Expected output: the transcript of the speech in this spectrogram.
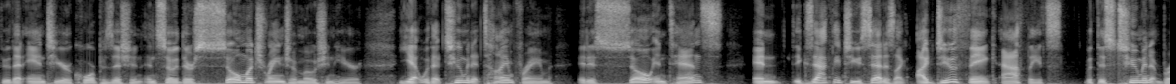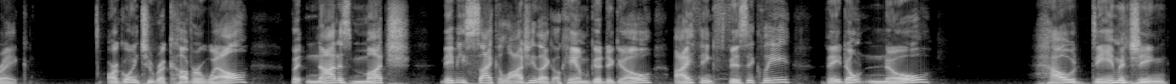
through that anterior core position. And so there's so much range of motion here. Yet with that two minute time frame, it is so intense. And exactly to you said is like I do think athletes with this two minute break are going to recover well, but not as much. Maybe psychologically, like, okay, I'm good to go. I think physically, they don't know how damaging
